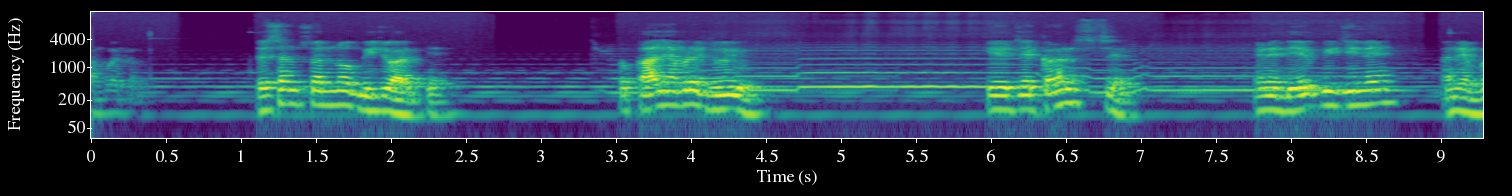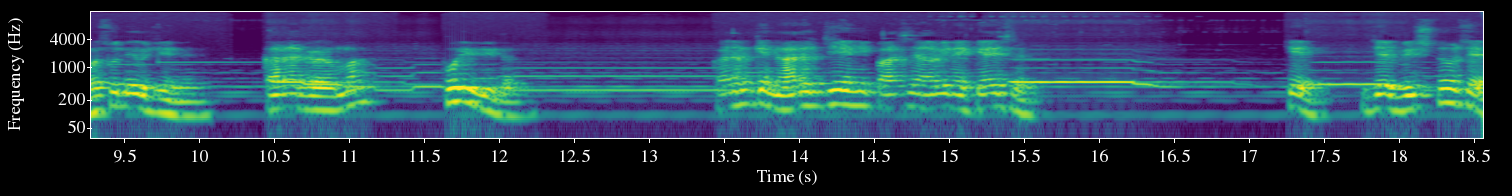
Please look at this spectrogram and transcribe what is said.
મહાભારત દશમ સ્કંદનો બીજો અધ્યાય. તો કાલે આપણે જોયું કે જે કંસ છે, એને દેવકીજીને અને વસુદેવજીને કારાગૃહમાં પૂરી દીધા. કારણ કે નારદજી એની પાસે આવીને કહે છે કે જે વિષ્ણુ છે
